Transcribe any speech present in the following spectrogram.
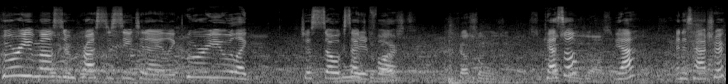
Who are you most impressed to see today? Like, who are you like just so excited for? best? Kessel was the best. Kessel? was awesome. Yeah? And his hat trick?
